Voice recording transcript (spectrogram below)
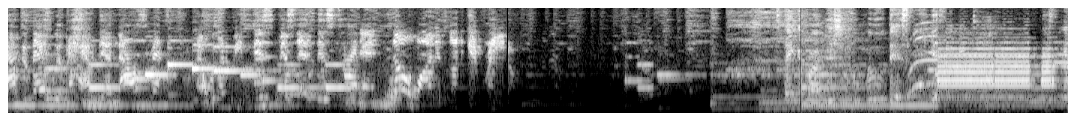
After that, we're going to have the announcements, and we're going to be dismissed at this time, and no one is going to get on. Thank God for our bishop who moved this. It's every time. It's every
